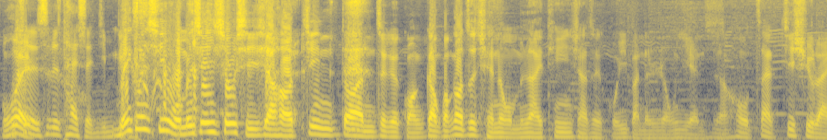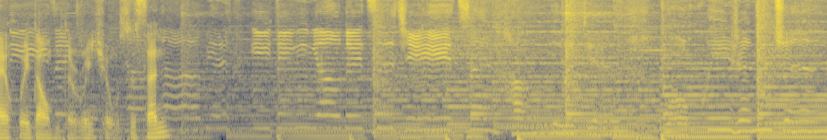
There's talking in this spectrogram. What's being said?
不会，这是不是太神经病？没关系，我们先休息一下哈，进段这个广告。广告之前呢，我们来听一下这个国语版的《容颜》，然后再继续来回到我们的 Rachel 五十三。一定要对自己再好一点，我会认真。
